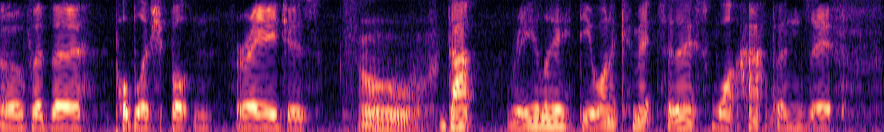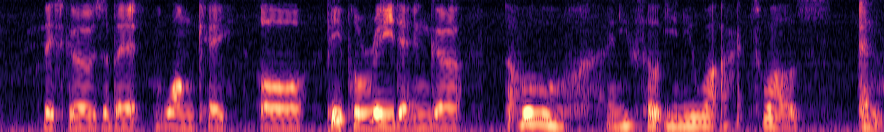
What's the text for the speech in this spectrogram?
over the publish button for ages. Ooh. that really? Do you want to commit to this? What happens if this goes a bit wonky or people read it and go oh, and you thought you knew what act was, and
